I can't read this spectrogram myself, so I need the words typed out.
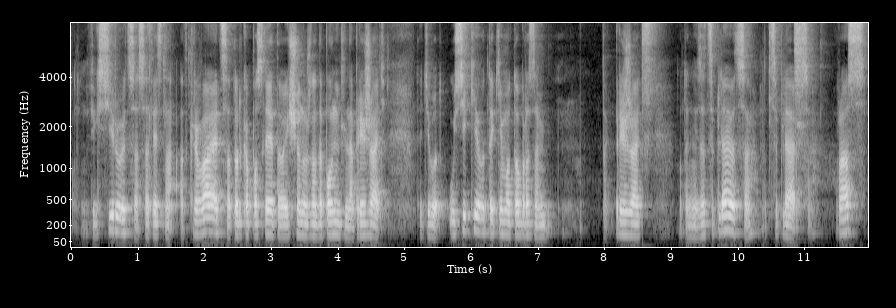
Вот он фиксируется, соответственно, открывается. Только после этого еще нужно дополнительно прижать вот эти вот усики вот таким вот образом. Так, прижать. Вот они зацепляются, зацепляются. Раз,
